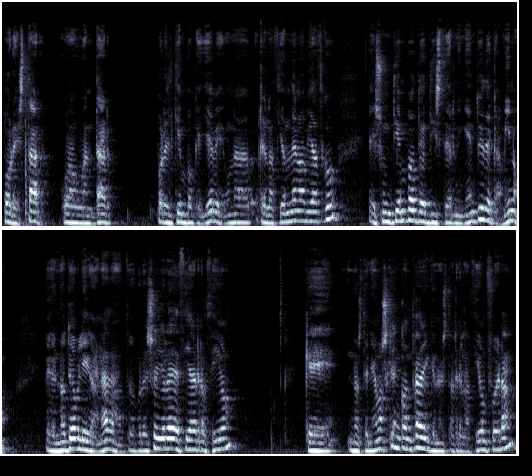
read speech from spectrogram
por estar o aguantar por el tiempo que lleve. Una relación de noviazgo es un tiempo de discernimiento y de camino, pero no te obliga a nada. Por eso yo le decía a Rocío que nos teníamos que encontrar y que nuestra relación fuera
